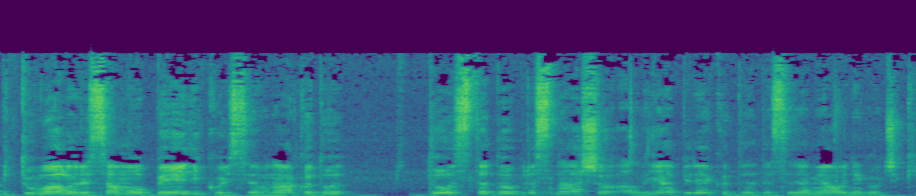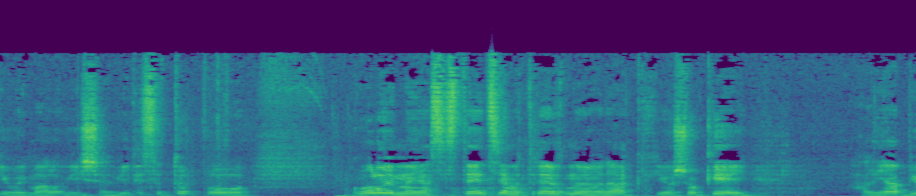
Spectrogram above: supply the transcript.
bi tu malo re samo Belji koji se onako do- dosta dobro snašao, ali ja bi rekao da, da sam ja od njega očekivao i malo više. Vidi se to po golovima i asistencijama, trenutno je onak još ok. Ali ja, bi,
